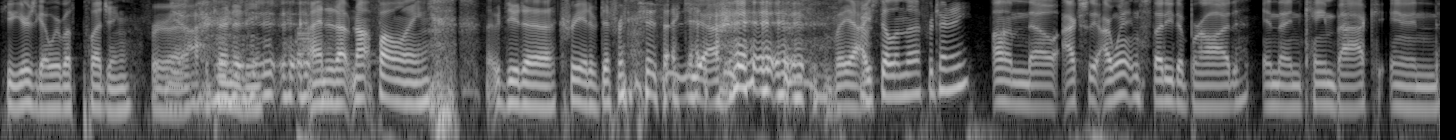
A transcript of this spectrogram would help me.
few years ago. We were both pledging for uh, yeah. fraternity. I ended up not following due to creative differences, I guess. Yeah. but yeah, are you still in the fraternity? Um, no, actually, I went and studied abroad and then came back and,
